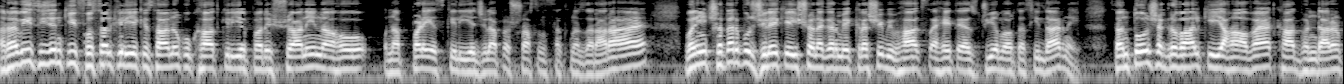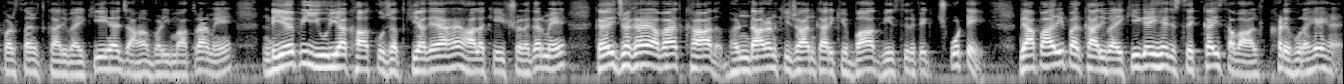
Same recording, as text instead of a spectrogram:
रबी सीज़न की फ़सल के लिए किसानों को खाद के लिए परेशानी न हो, न पड़े इसके लिए जिला प्रशासन सख्त नज़र आ रहा है। वहीं छतरपुर ज़िले के ईश्वरनगर में कृषि विभाग सहित एसडीएम और तहसीलदार ने संतोष अग्रवाल की यहाँ अवैध खाद भंडारण पर संयुक्त कार्रवाई की है, जहाँ बड़ी मात्रा में डीएपी यूरिया खाद को जब्त किया गया है। हालाँकि ईश्वरनगर में कई जगह अवैध खाद भंडारण की जानकारी के बाद भी सिर्फ़ एक छोटे व्यापारी पर कार्रवाई की गई है, जिससे कई सवाल खड़े हो रहे हैं।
